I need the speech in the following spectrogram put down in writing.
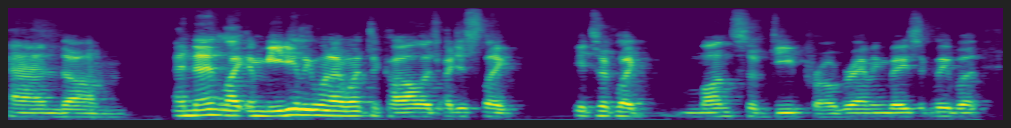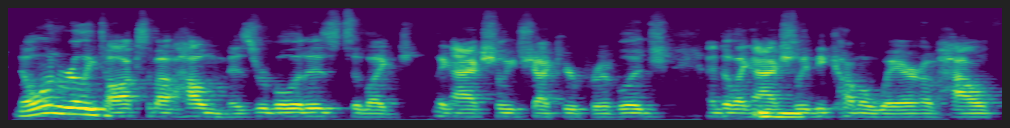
and um and then like immediately when i went to college i just like it took like months of deprogramming basically but no one really talks about how miserable it is to like like actually check your privilege and to like Mhm. actually become aware of how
